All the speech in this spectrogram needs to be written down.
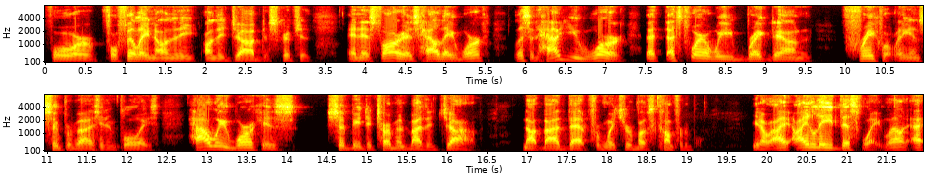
for fulfilling on the on the job description. And as far as how they work, listen, how you work that that's where we break down frequently in supervising employees. How we work is should be determined by the job not by that from which you're most comfortable. You know, I, I lead this way. Well, I,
